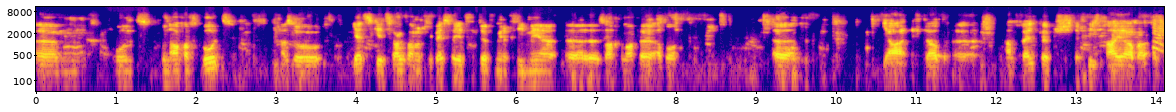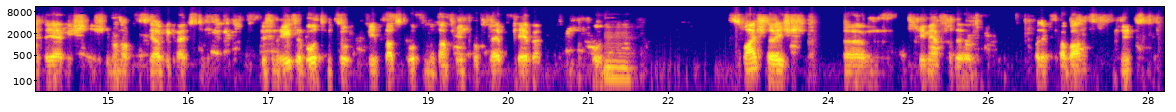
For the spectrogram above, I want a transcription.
Ähm, und, und auch aufs Boot. Also jetzt geht es langsam ein bisschen besser, jetzt dürfen wir bisschen mehr äh, Sachen machen, aber äh, ja, ich glaube, äh, am Weltcup ist der viel freier, aber auf der DM ist, ist immer noch sehr begrenzt. Das ist ein Riesenboot mit so viel Platz drauf und man darf nicht drauf kleben. Und Mhm. Ist ähm, primär für den, für den Verband genützt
